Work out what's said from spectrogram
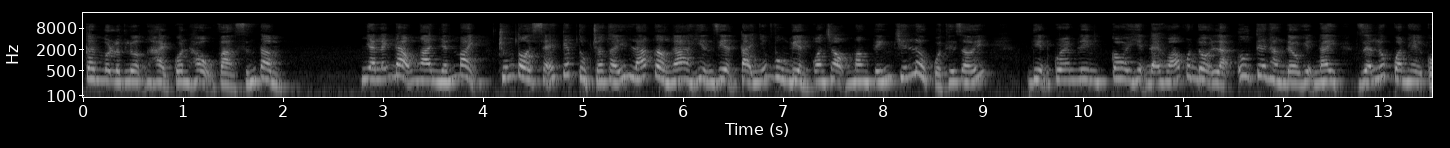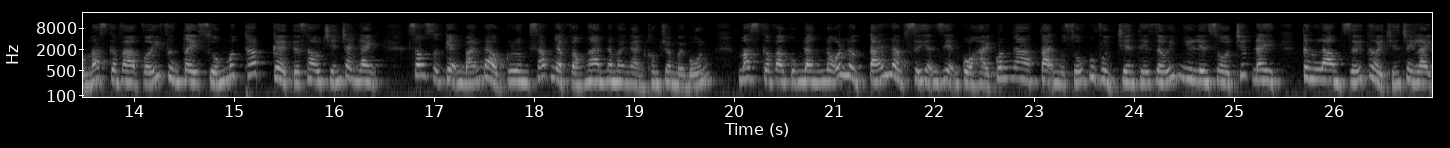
cần một lực lượng hải quân hậu và xứng tầm. Nhà lãnh đạo Nga nhấn mạnh, chúng tôi sẽ tiếp tục cho thấy lá cờ Nga hiện diện tại những vùng biển quan trọng mang tính chiến lược của thế giới. Điện Kremlin coi hiện đại hóa quân đội là ưu tiên hàng đầu hiện nay giữa lúc quan hệ của Moscow với phương Tây xuống mức thấp kể từ sau chiến tranh lạnh. Sau sự kiện bán đảo Crimea sáp nhập vào Nga năm 2014, Moscow cũng đang nỗ lực tái lập sự hiện diện của Hải quân Nga tại một số khu vực trên thế giới như Liên Xô trước đây từng làm dưới thời chiến tranh lạnh.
